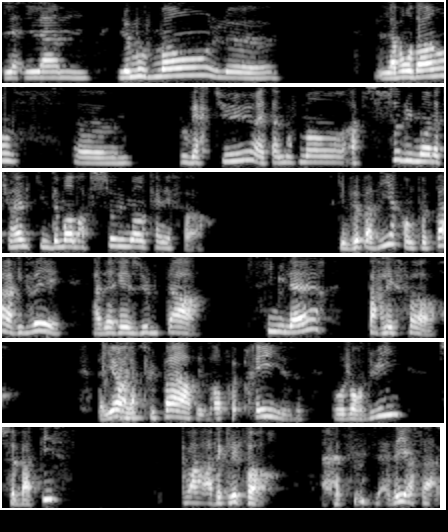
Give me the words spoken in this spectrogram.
La, la, le mouvement, le, l'abondance, euh, l'ouverture est un mouvement absolument naturel qui ne demande absolument aucun effort. Ce qui ne veut pas dire qu'on ne peut pas arriver à des résultats similaires par l'effort. D'ailleurs, la plupart des entreprises aujourd'hui se bâtissent avec l'effort. C'est-à-dire, ça,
